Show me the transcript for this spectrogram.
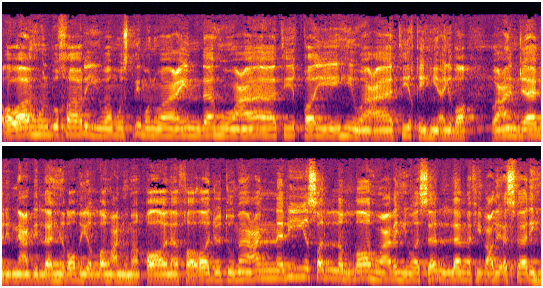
رواه البخاري ومسلم وعنده عاتقيه وعاتقه أيضا. وعن جابر بن عبد الله رضي الله عنهما قال خرجت مع النبي صلى الله عليه وسلم في بعض أسفاره.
